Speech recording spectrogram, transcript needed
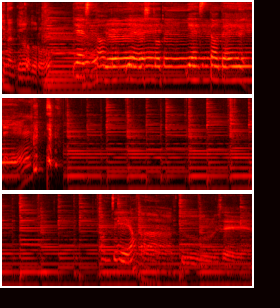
키는 이 정도로. Yesterday, Yesterday. yesterday. 네. 언제 해요? 하나, 둘, 셋,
